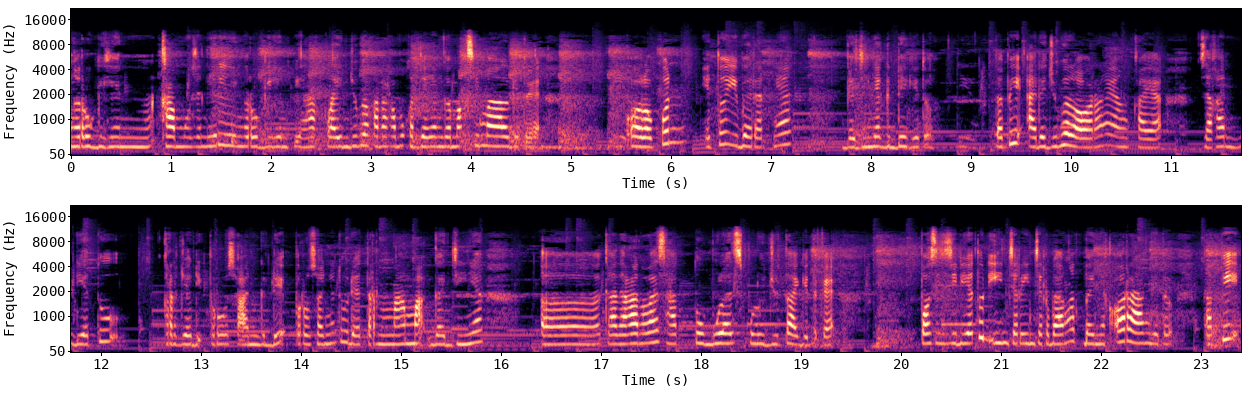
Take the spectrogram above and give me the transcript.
ngerugihin kamu sendiri ngerugihin pihak lain juga karena kamu kerjanya nggak maksimal gitu ya. Walaupun itu ibaratnya gajinya gede gitu. Iya. tapi ada juga loh orang yang kayak misalkan dia tuh kerja di perusahaan gede perusahaannya tuh udah ternama gajinya uh, katakanlah satu bulan 10 juta gitu. Kayak posisi dia tuh diincer-incer banget banyak orang gitu. Tapi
